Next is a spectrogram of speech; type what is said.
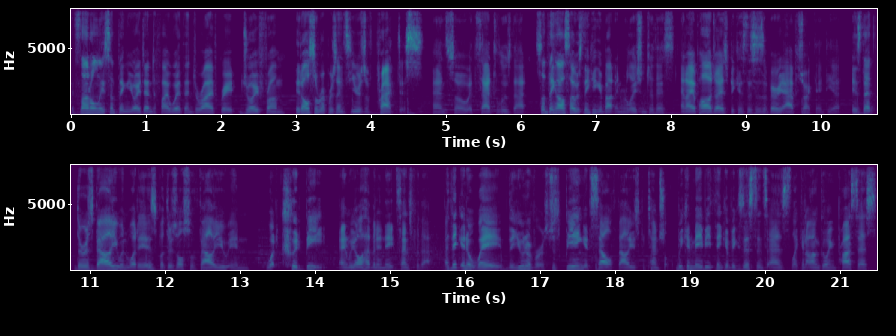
It's not only something you identify with and derive great joy from, it also represents years of practice. And so it's sad to lose that. Something else I was thinking about in relation to this, and I apologize because this is a very abstract idea, is that there is value in what is, but there's also value in what could be. And we all have an innate sense for that. I think in a way, the universe, just being itself, values potential. We can maybe think of existence as like an ongoing process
